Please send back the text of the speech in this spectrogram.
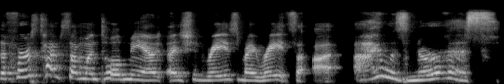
the first time someone told me I, I should raise my rates, I, I was nervous.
